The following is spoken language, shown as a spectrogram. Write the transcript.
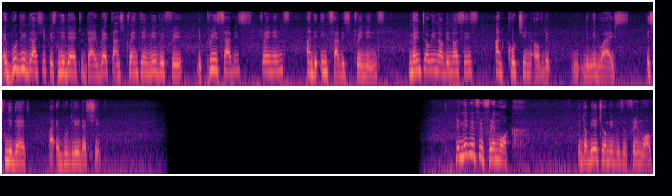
a good leadership is needed to direct and strengthen midwifery, the pre-service trainings and the in-service trainings, mentoring of the nurses, and coaching of the, the midwives is needed by a good leadership. The midwifery framework, the WHO midwifery framework,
